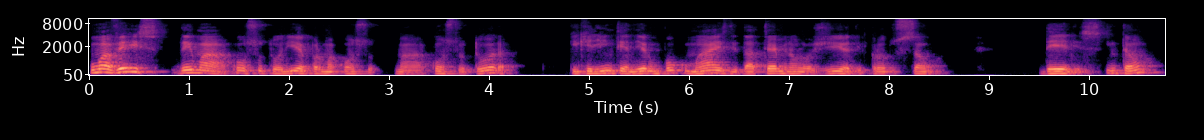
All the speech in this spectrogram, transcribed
Uma vez dei uma consultoria para uma, uma construtora que queria entender um pouco mais de, da terminologia de produção deles. Então,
